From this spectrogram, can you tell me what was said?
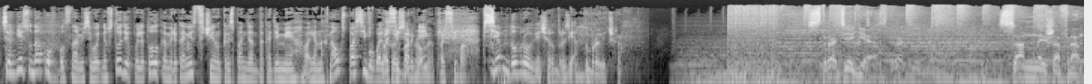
Сергей Судаков был с нами сегодня в студии, политолог, американист, член-корреспондент Академии военных наук. Спасибо большое, Спасибо Сергей. огромное. Спасибо. Всем доброго вечера, друзья. Доброго вечера. Стратегия. Стратегия. С Анной Шафран.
